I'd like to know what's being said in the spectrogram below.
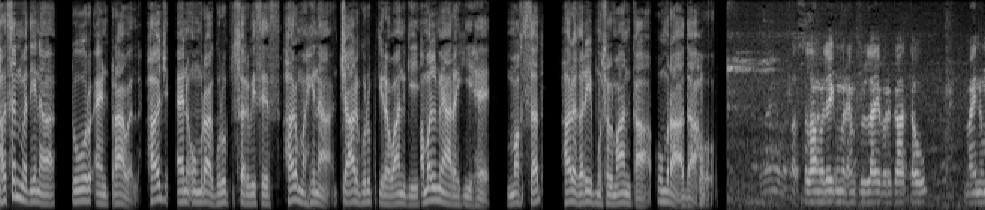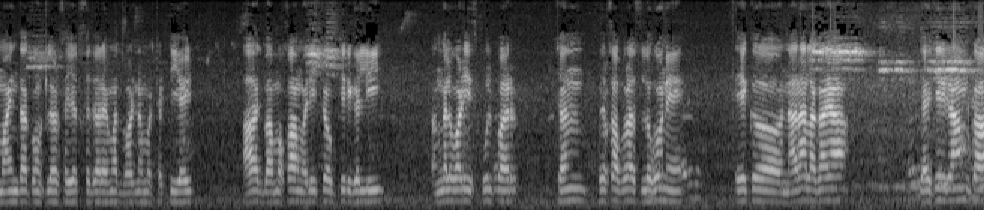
Hasan Madina tour and travel, हज एंड उम्रा ग्रुप सर्विसेज़ हर महीना चार ग्रुप की रवानगी अमल में आ रही है। मकसद, हर गरीब मुसलमान का उम्र अदा हो। अस्सलाम वालेकुम रहमतुल्लाहि वबरकातुहू। मैं नुमाइंदा councillor Syed Khidar Ahmed, ward number 38 आज बामुकाम अली चौक की गली आंगनवाड़ी स्कूल पर चंद फिरका परस्त लोगों ने एक नारा लगाया जय श्री राम का,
